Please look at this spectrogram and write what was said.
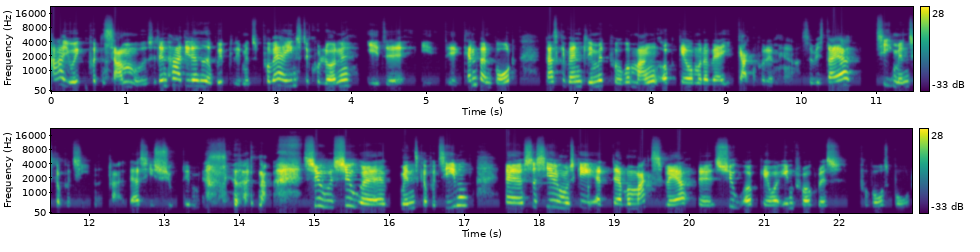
har jo ikke på den samme måde. Så den har det, der hedder whip limits. På hver eneste kolonne i et, øh, i et øh, Kanban-board, der skal være en limit på, hvor mange opgaver må der være i gang på den her. Så hvis der er 10 mennesker på teamet. Nej, lad os sige 7. Det er mere. Nej, 7, 7 øh, mennesker på teamet. Øh, så siger vi måske, at der må maks være øh, 7 opgaver in progress på vores board.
